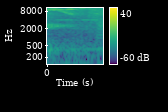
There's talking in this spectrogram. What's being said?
magazine.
